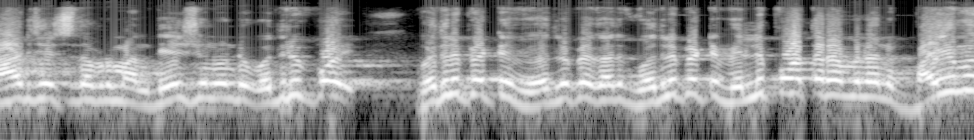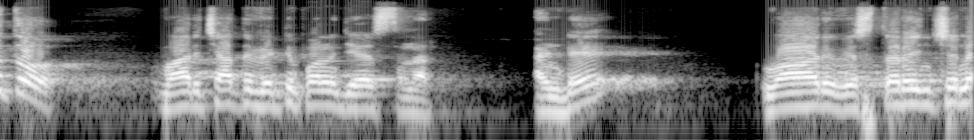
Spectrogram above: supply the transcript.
దాడి చేసేటప్పుడు మన దేశం నుండి వదిలిపోయి వదిలిపెట్టి వదిలిపోయి కాదు, వదిలిపెట్టి వెళ్ళిపోతారేమోనని భయముతో వారి చేత వెట్టి పనులు చేస్తున్నారు. అంటే వారు విస్తరించిన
